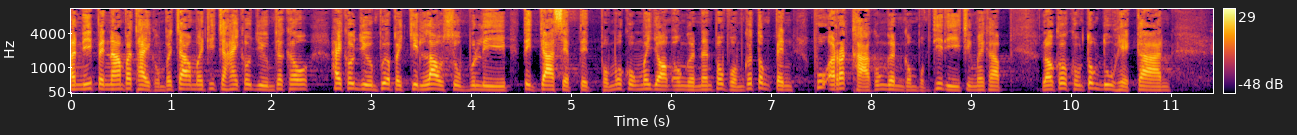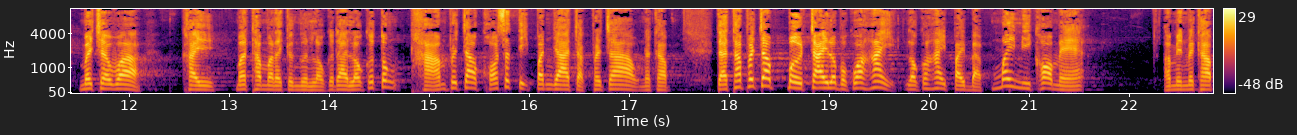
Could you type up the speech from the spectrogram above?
อันนี้เป็นน้ำพระทัยของพระเจ้าไหมที่จะให้เขายืม ถ้าเขาให้เขายืมเพื่อไปกินเหล้าสูบบุหรี่ติดยาเสพติด ผมก็คงไม่ยอมเอาเงินนั้นเพราะผมก็ต้องเป็นผู้อารักขาของเงินของผมที่ดีจริงไหมครับ เราก็คงต้องดูเหตุการณ์ ไม่ใช่ว่าใครมาทำอะไรกับเงินเราก็ได้ เราก็ต้องถามพระเจ้าขอสติปัญญาจากพระเจ้านะครับ แต่ถ้าพระเจ้าเปิดใจเราบอกว่าให้ เราก็ให้ไปแบบไม่มีข้อแม้อเมนไหมครับ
